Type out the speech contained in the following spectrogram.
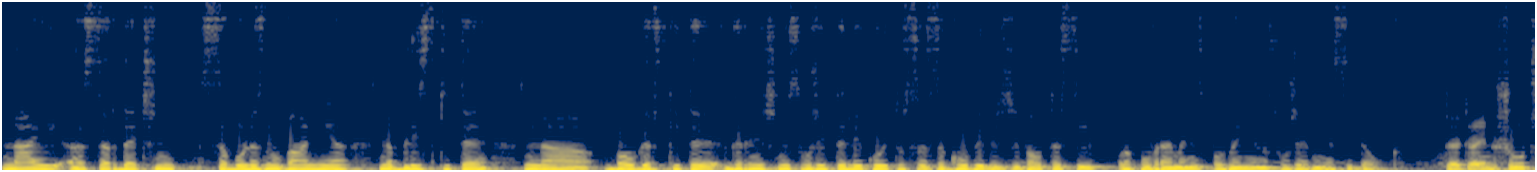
най-сърдечни съболезнования на близките на българските гранични служители, които са загубили живота си по време на изпълнение на служебния си дълг. Der Grenzschutz,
